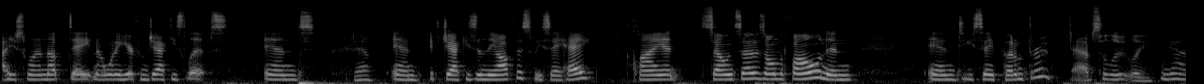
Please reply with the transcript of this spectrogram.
"I just want an update and I want to hear from Jackie's lips." And Yeah. and if Jackie's in the office, we say, "Hey, client so and so's on the phone," and and you say, "Put them through." Absolutely. Yeah.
